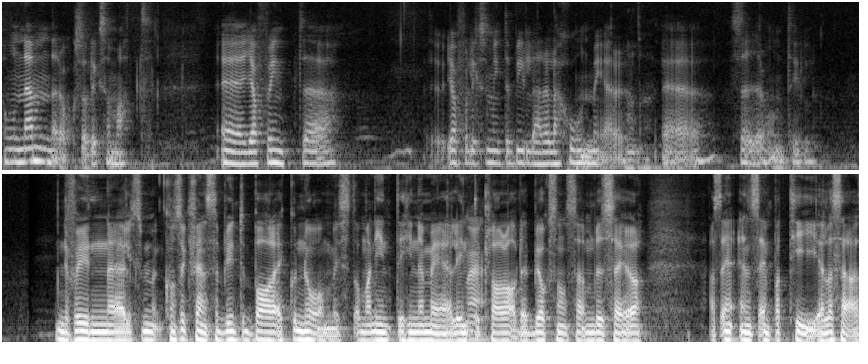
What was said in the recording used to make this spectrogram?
hon nämner också liksom att eh, jag får inte... Jag får liksom inte bilda en relation med er. Eh, säger hon till... Det får in, eh, liksom, konsekvensen blir inte bara ekonomiskt om man inte hinner med eller inte Nej. klarar av det. Det blir också som du säger, alltså en- ens empati eller så här,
